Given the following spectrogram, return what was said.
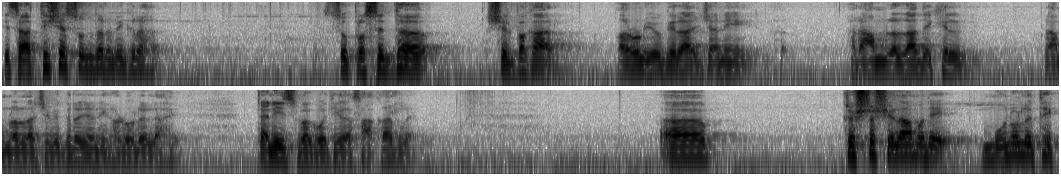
तिचा अतिशय सुंदर विग्रह सुप्रसिद्ध शिल्पकार अरुण योगीराज ज्यांनी रामलल्ला देखील रामलल्लाचे विग्रह ज्यांनी घडवलेलं आहे त्यांनीच भगवतीला साकारलं आहे कृष्णशिलामध्ये मोनोलिथिक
